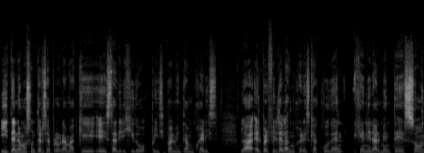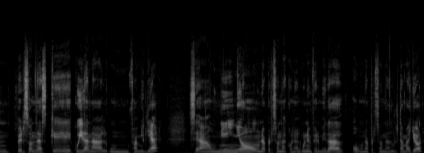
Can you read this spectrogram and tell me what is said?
Y tenemos un tercer programa que está dirigido principalmente a mujeres. La, el perfil de las mujeres que acuden generalmente son personas que cuidan a algún familiar, sea un niño, una persona con alguna enfermedad o una persona adulta mayor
